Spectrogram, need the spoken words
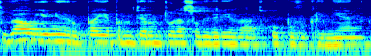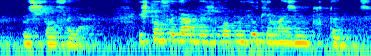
Portugal e a União Europeia prometeram toda a solidariedade com o povo ucraniano, mas estão a falhar. E estão a falhar desde logo naquilo que é mais importante,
